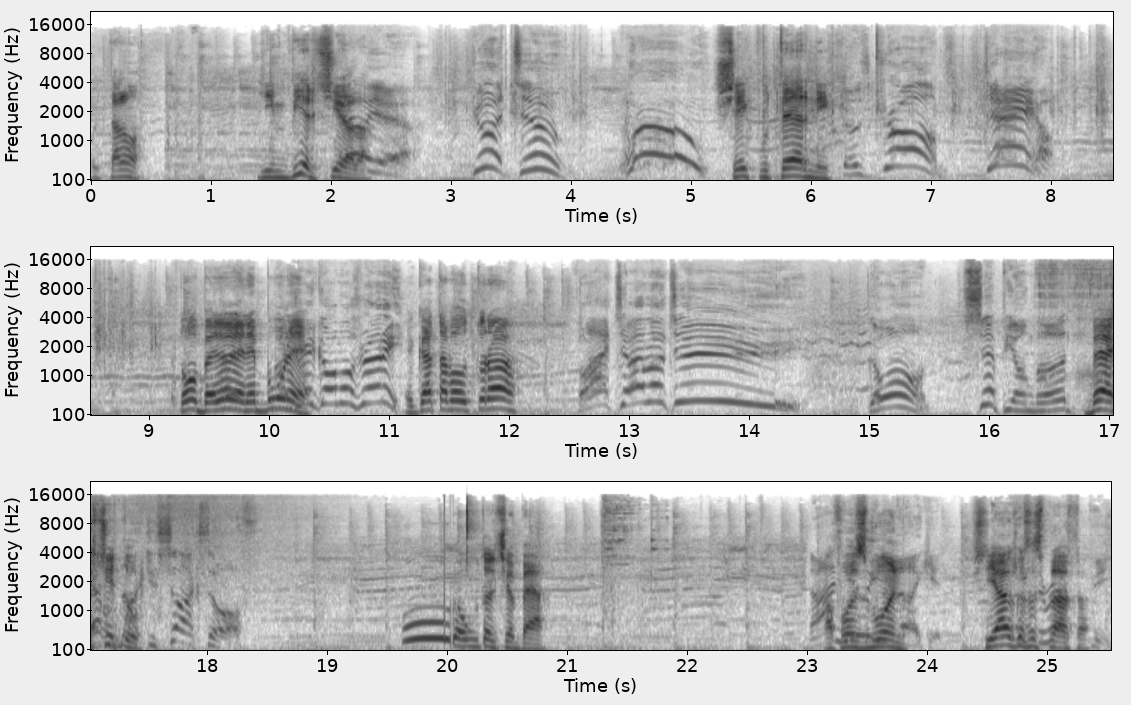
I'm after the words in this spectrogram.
Uite-l mă. Ghimbir ce ăla. Hell yeah. Good too. Woo! Shake puternic. Those drums. Damn. Tobelele nebune. Drink almost ready. E gata băutura? Vitality. Go on. Sip, young blood. Bea That'll și tu. knock your socks off. Uh, uite-l ce bea. A I fost knew you'd bun. like it. Știam că Keep să-ți the placă. recipe.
